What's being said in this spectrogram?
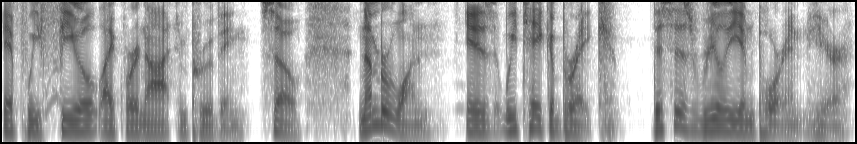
if we feel like we're not improving? So, number one is we take a break. This is really important here.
